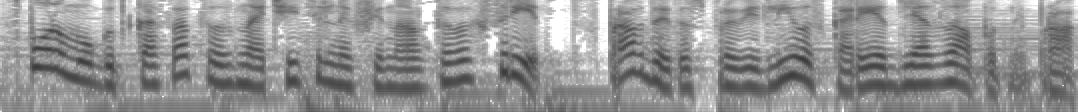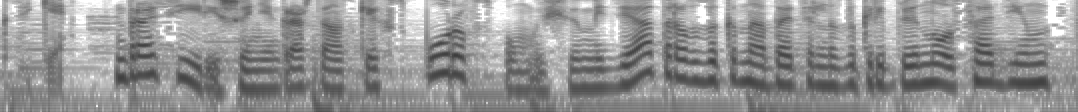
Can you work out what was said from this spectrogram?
Споры могут касаться значительных финансовых средств. Правда, это справедливо скорее для западной практики. В России решение гражданских споров с помощью медиаторов законодательно закреплено с 2011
